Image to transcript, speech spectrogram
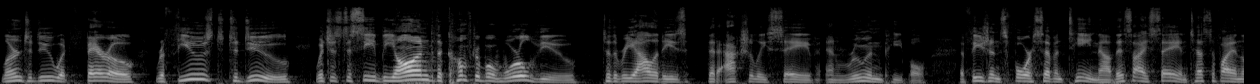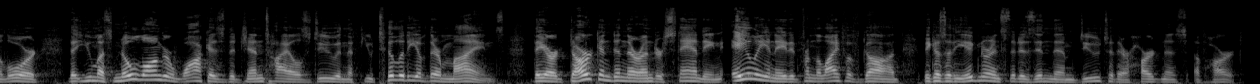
Learn to do what Pharaoh refused to do, which is to see beyond the comfortable worldview to the realities that actually save and ruin people. Ephesians 4:17 Now this I say and testify in the Lord that you must no longer walk as the Gentiles do in the futility of their minds. They are darkened in their understanding, alienated from the life of God because of the ignorance that is in them due to their hardness of heart.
